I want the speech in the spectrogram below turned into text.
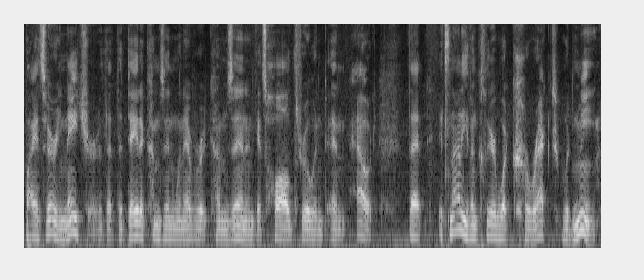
by its very nature that the data comes in whenever it comes in and gets hauled through and, and out that it's not even clear what correct would mean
